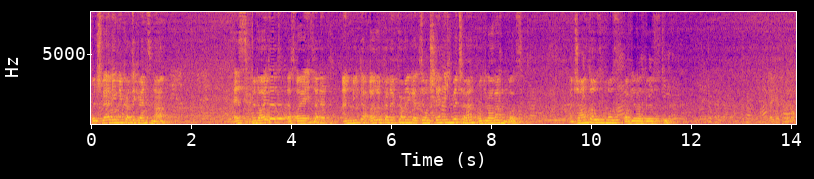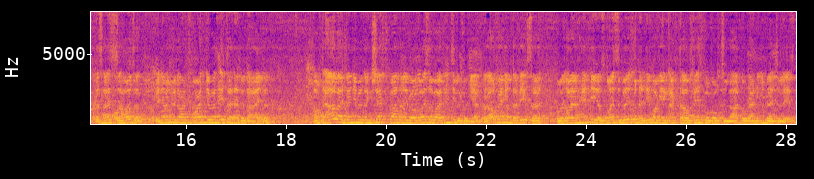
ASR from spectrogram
wird schwerwiegende Konsequenzen haben. Es bedeutet, dass euer Internetanbieter eure Kommunikation ständig mithören und überwachen muss. und schauen muss, ob ihr was Böses tut. Das heißt zu Hause, wenn ihr euch mit euren Freunden über das Internet unterhaltet, auf der Arbeit, wenn ihr mit den Geschäftspartnern über Voice over IP telefoniert oder auch wenn ihr unterwegs seid, um mit eurem Handy das neueste Bild von der Demo gegen ACTA auf Facebook hochzuladen oder eine E-Mail zu lesen.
